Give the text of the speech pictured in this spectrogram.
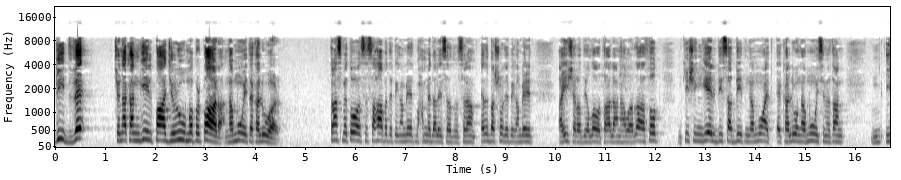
ditëve që na kanë ngel pa agjëru më përpara nga muajt e kaluar. Transmetohet se sahabët e pejgamberit Muhammed alayhi salatu wasalam, edhe bashkëshortja e pejgamberit, Aisha radhiyallahu ta'ala anha wa ardaha thotë Më kishin ngel disa ditë nga muajt e kaluar nga muaji, si me thanë, i,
